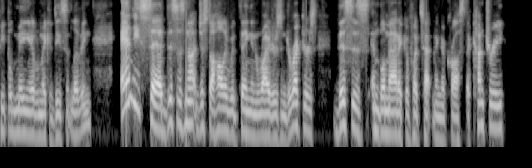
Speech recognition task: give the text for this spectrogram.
people being able to make a decent living. And he said this is not just a Hollywood thing in writers and directors. This is emblematic of what's happening across the country.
